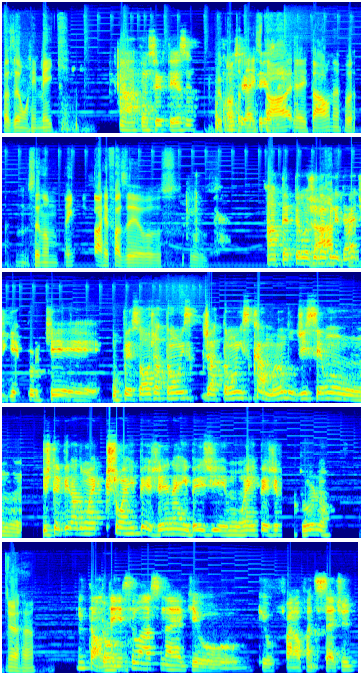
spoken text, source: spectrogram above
fazer um remake Ah, com certeza. por Com conta da certeza. história e tal, né? Você não tem que só refazer os. os- Até pela Gráfico. jogabilidade, Gui, porque o pessoal já estão já tão escamando de ser um. De ter virado um action RPG, né? Em vez de um RPG por turno. Aham. Então, Então- tem esse lance, né, que o, que o Final Fantasy VII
